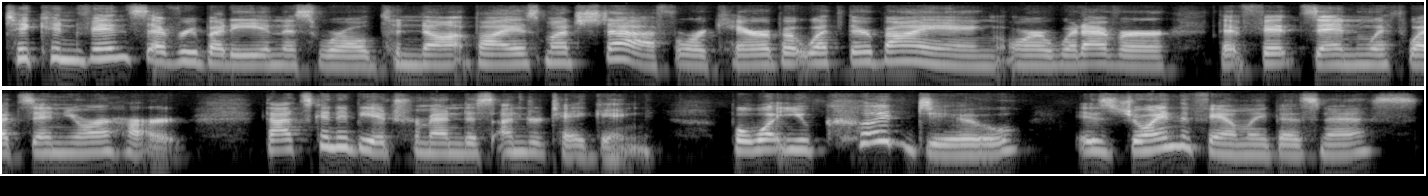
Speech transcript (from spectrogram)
to convince everybody in this world to not buy as much stuff or care about what they're buying or whatever that fits in with what's in your heart. That's going to be a tremendous undertaking. But what you could do is join the family business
